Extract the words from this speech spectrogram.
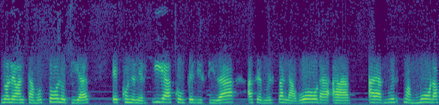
nos levantamos todos los días eh, con energía, con felicidad, a hacer nuestra labor, a a dar nuestro amor, a,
